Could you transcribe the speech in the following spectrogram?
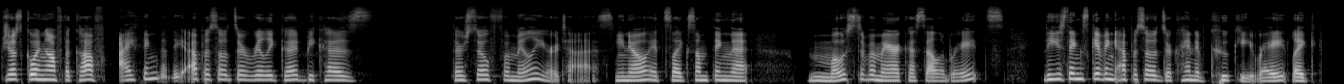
Just going off the cuff, I think that the episodes are really good because they're so familiar to us. You know, it's like something that most of America celebrates. These Thanksgiving episodes are kind of kooky, right? Like,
